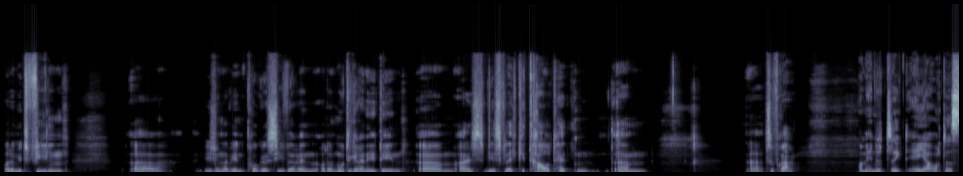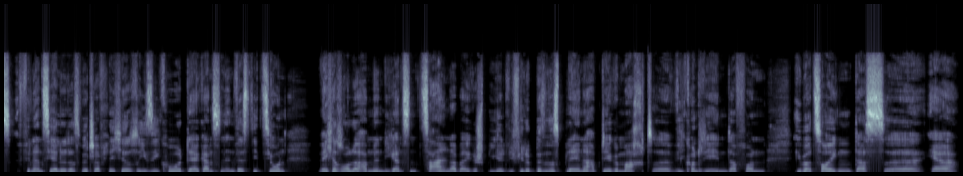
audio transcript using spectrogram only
oder mit vielen äh, wie schon erwähnt, progressiveren oder mutigeren Ideen, ähm, als wir es vielleicht getraut hätten ähm, äh, zu fragen. Am Ende trägt er ja auch das finanzielle, das wirtschaftliche Risiko der ganzen Investition. Welche Rolle haben denn die ganzen Zahlen dabei gespielt? Wie viele Businesspläne habt ihr gemacht? Äh, wie konntet ihr ihn davon überzeugen, dass äh, er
